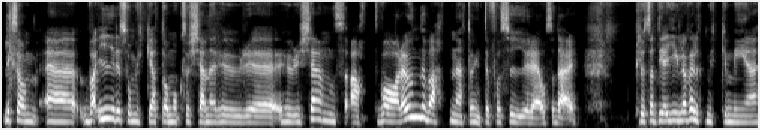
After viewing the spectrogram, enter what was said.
liksom eh, vara i det så mycket att de också känner hur, eh, hur det känns att vara under vattnet och inte få syre och sådär. Plus att det jag gillar väldigt mycket med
